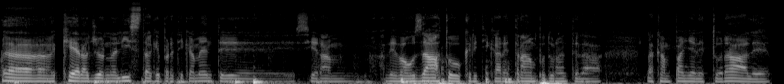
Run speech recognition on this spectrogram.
eh, che era giornalista che praticamente era, aveva osato criticare Trump durante la, la campagna elettorale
